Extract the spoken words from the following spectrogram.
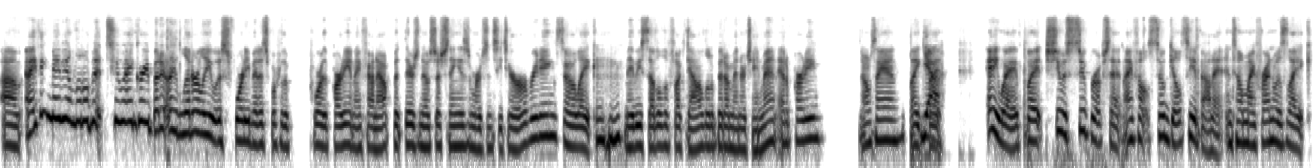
Um, and I think maybe a little bit too angry, but it like, literally it was 40 minutes before the before the party, and I found out, but there's no such thing as emergency tarot reading. So like Mhm. maybe settle the fuck down a little bit on entertainment at a party. You know what I'm saying? Like Yeah. but anyway, but she was super upset and I felt so guilty about it until my friend was like,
